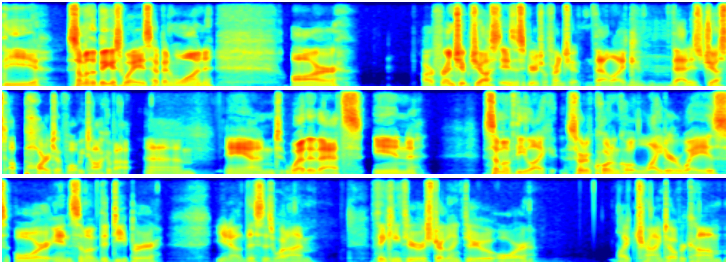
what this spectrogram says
the some of the biggest ways have been one, our our friendship just is a spiritual friendship that like Mhm. that is just a part of what we talk about, um, and whether that's in some of the like sort of quote unquote lighter ways or in some of the deeper, you know, this is what I'm thinking through or struggling through or like trying to overcome.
